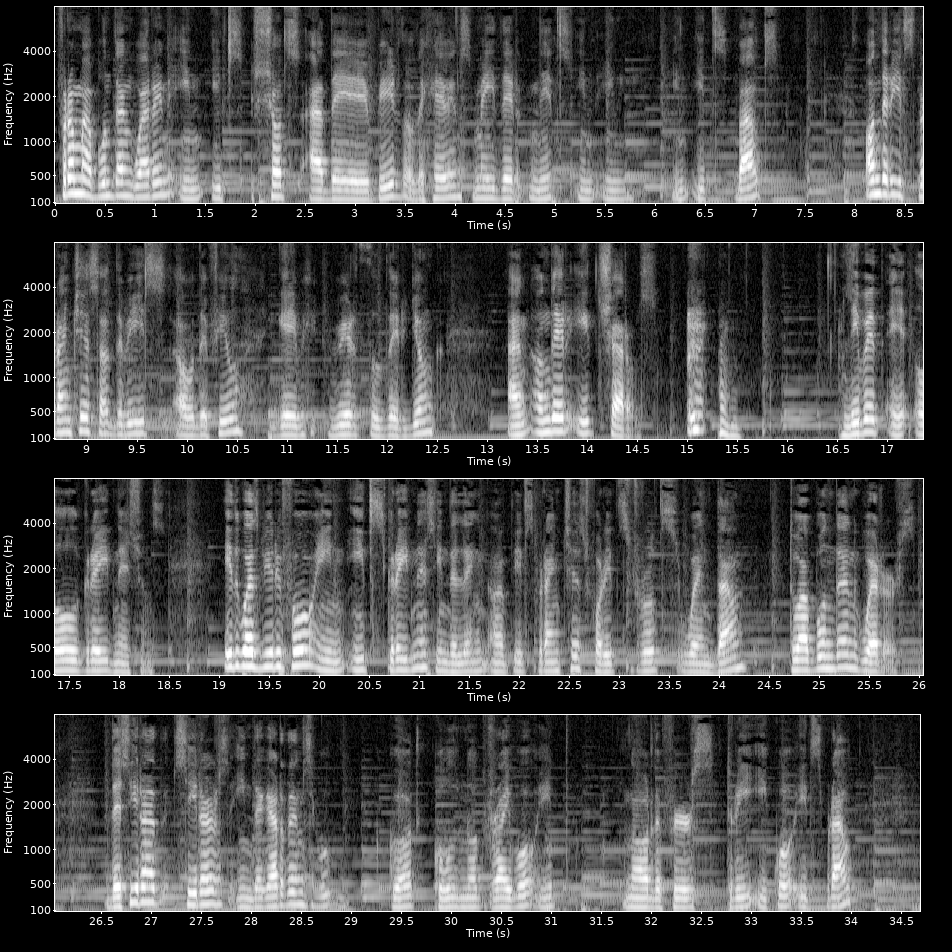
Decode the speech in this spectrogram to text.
From abundant water in its shots at the birds of the heavens made their nests in, in in its boughs. Under its branches of the beasts of the field gave birth to their young, and under its shadows lived all great nations. It was beautiful in its greatness in the length of its branches, for its roots went down to abundant waters. The cedars in the gardens God could not rival it, nor the first tree equal its broad.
